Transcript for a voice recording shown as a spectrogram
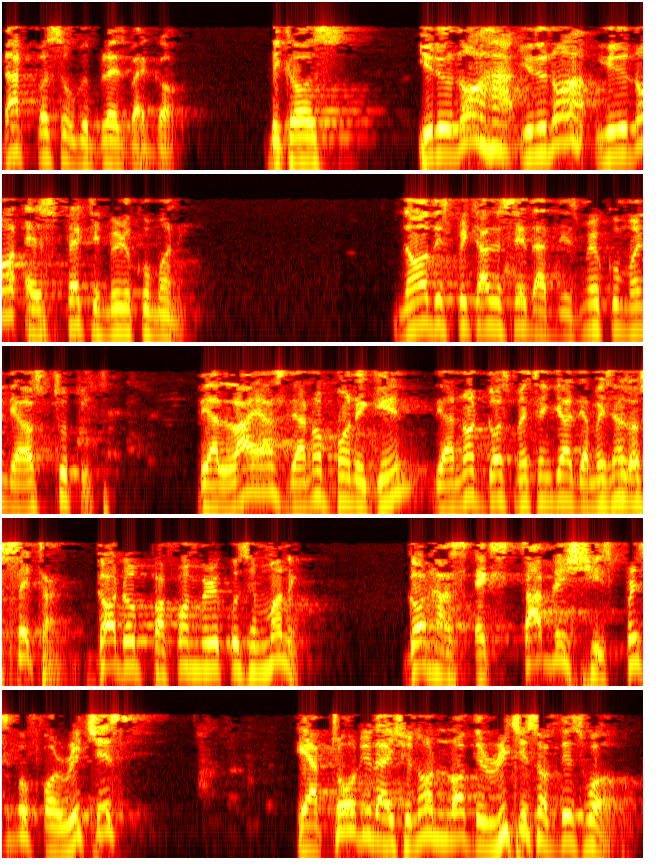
That person will be blessed by God. Because you do not have, you do not, you do not expect a miracle money. Now these preachers say that this miracle money, they are stupid. They are liars. They are not born again. They are not God's messengers. They are messengers of Satan. God don't perform miracles in money. God has established his principle for riches. He has told you that you should not love the riches of this world.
